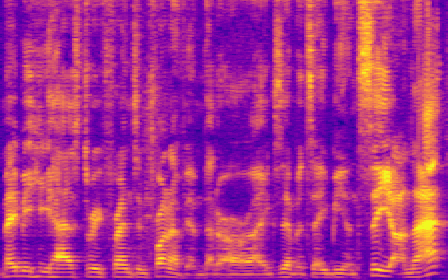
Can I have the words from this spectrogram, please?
Maybe he has three friends in front of him that are uh, exhibits A, B, and C on that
